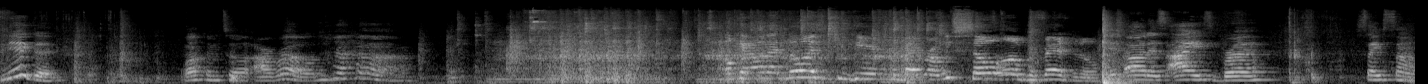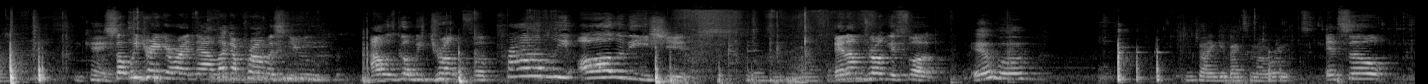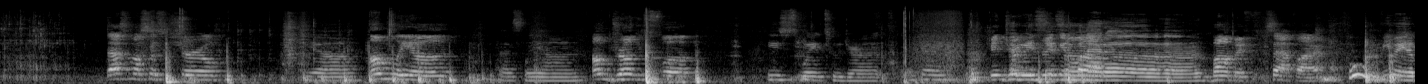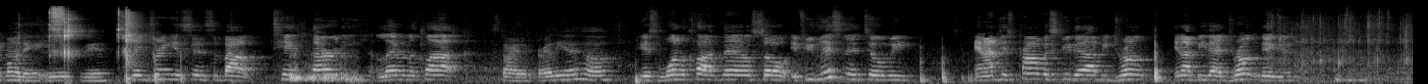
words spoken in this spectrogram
Nigga. Welcome to our road. Okay, all that noise that you hear in the background, we so unprofessional. it's all this ice, bruh. Say some. You can't. So we drinking right now, like I promised you, I was gonna be drunk for probably all of these shits. And I'm drunk as fuck. Ever. I'm trying to get back to my roots. And so that's my sister Cheryl. Yeah, I'm Leon. that's Leon. I'm drunk as fuck. He's just way too drunk. Okay. Been drinking since drinking on that about uh Bombay Sapphire. whew, if you ain't up on it, you need to be Been drinking since about 10:30, 11 o'clock. started earlier, huh? It's one o'clock now, so if you listening to me, and I just promised you that I'd be drunk, and I'd be that drunk nigga,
